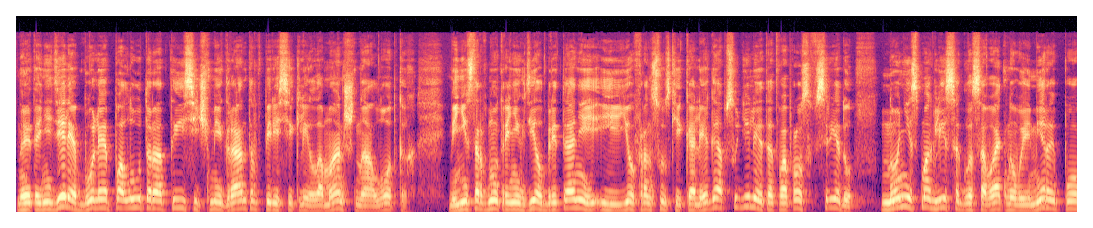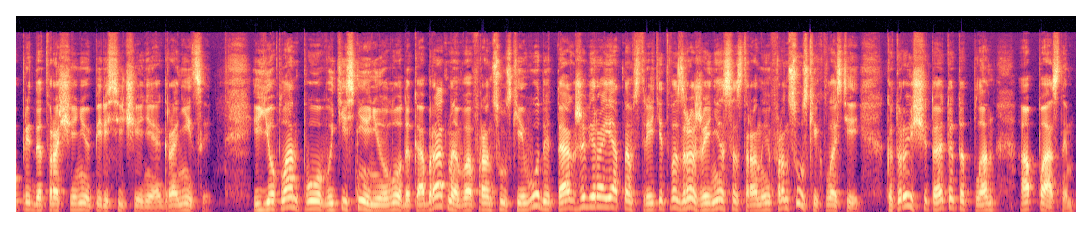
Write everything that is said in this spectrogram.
На этой неделе более полутора тысяч мигрантов пересекли Ла-Манш на лодках. Министр внутренних дел Британии и ее французский коллега обсудили этот вопрос в среду, но не смогли согласовать новые меры по предотвращению пересечения границы. Ее план по вытеснению лодок обратно во французские воды также, вероятно, встретит возражения со стороны французских властей, которые считают этот план опасным.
